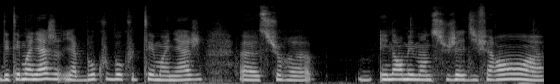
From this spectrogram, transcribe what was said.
des témoignages. Il y a beaucoup, beaucoup de témoignages sur énormément de sujets différents.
